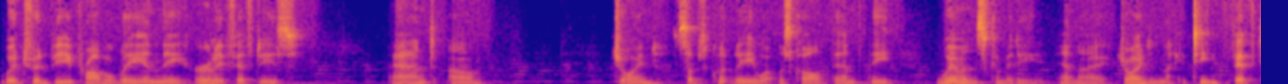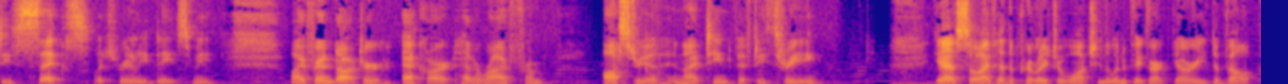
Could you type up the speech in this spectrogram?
which would be probably in the early 50s, and um, joined subsequently what was called then the Women's Committee. And I joined in 1956, which really dates me. My friend Dr. Eckhardt had arrived from Austria in 1953 yeah, so I've had the privilege of watching the Winnipeg Art Gallery develop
